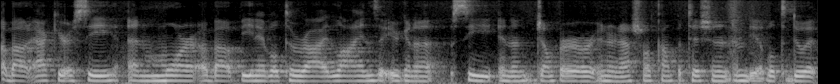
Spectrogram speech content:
about accuracy and more about being able to ride lines that you're going to see in a jumper or international competition and be able to do it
